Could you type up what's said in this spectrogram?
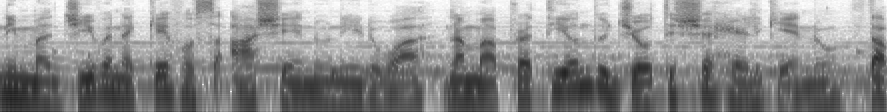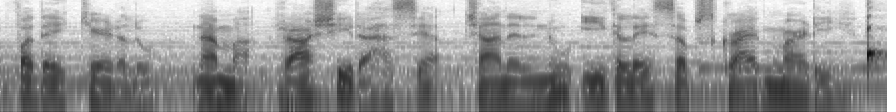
ನಿಮ್ಮ ಜೀವನಕ್ಕೆ ಹೊಸ ಆಶೆಯನ್ನು ನೀಡುವ ನಮ್ಮ ಪ್ರತಿಯೊಂದು ಜ್ಯೋತಿಷ್ಯ ಹೇಳಿಕೆಯನ್ನು ತಪ್ಪದೇ ಕೇಳಲು ನಮ್ಮ ರಾಶಿ ರಹಸ್ಯ ಚಾನೆಲ್ನು ಈಗಲೇ ಸಬ್ಸ್ಕ್ರೈಬ್ ಮಾಡಿ.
